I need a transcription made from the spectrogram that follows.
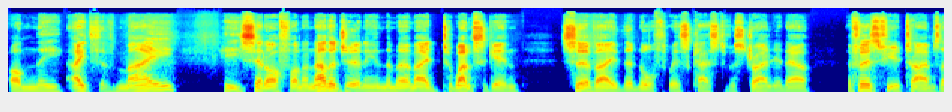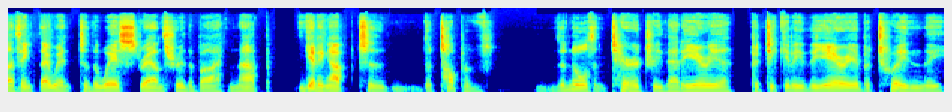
On the eighth of May, he set off on another journey in the Mermaid to once again survey the northwest coast of Australia. Now, the first few times I think they went to the west, round through the Bight and up, getting up to the top of the Northern Territory, that area, particularly the area between the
